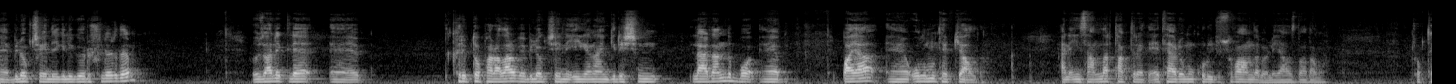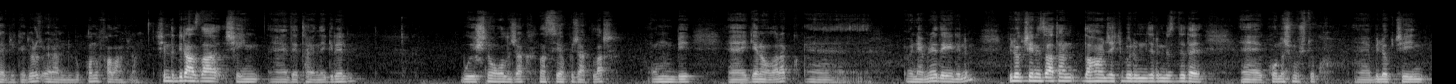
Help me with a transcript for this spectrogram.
e, blockchain ile ilgili görüşleri de özellikle e, kripto paralar ve blockchain ile ilgilenen girişimlerden de bo- e, bayağı e, olumlu tepki aldı. Yani insanlar takdir etti. Ethereum'un kurucusu falan da böyle yazdı adamı. Çok tebrik ediyoruz. Önemli bir konu falan filan. Şimdi biraz daha şeyin detayına girelim. Bu iş ne olacak? Nasıl yapacaklar? Onun bir e, genel olarak önemine değinelim. Blockchain'i zaten daha önceki bölümlerimizde de e, konuşmuştuk. E, blockchain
